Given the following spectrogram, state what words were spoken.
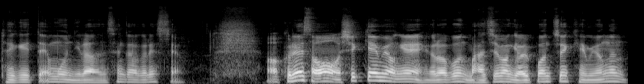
되기 때문이라는 생각을 했어요. 어, 그래서 십계명의 여러분 마지막 열 번째 계명은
